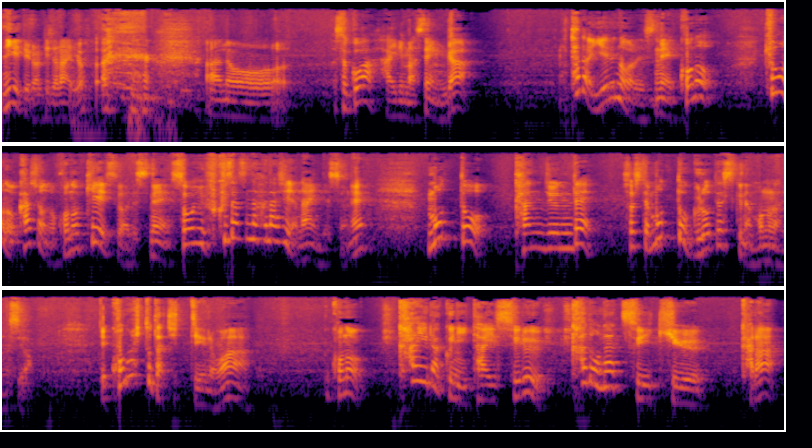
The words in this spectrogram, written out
逃げてるわけじゃないよ。あのそこは入りませんがただ言えるのはですねこの今日の箇所のこのケースはですねそういう複雑な話じゃないんですよね。もっと単純でそしてもっとグロテスクなものなんですよ。でこの人たちっていうのはこの快楽に対する過度な追求から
